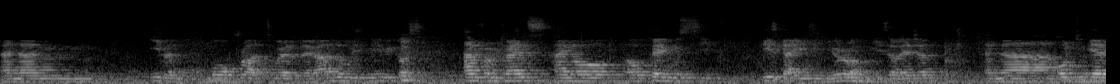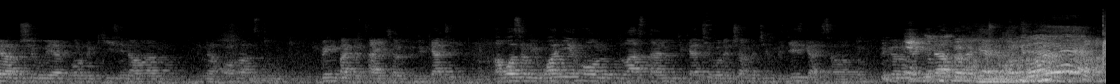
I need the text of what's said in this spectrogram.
And I'm even more proud to have Eraldo with me because I'm from France. I know how famous this guy is in Europe. He's a legend. And uh, all together, I'm sure we have all the keys in our, in our hands to bring back the title to Ducati. I was only one year old last time Ducati won a championship with this guy, so we're gonna make it happen again.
